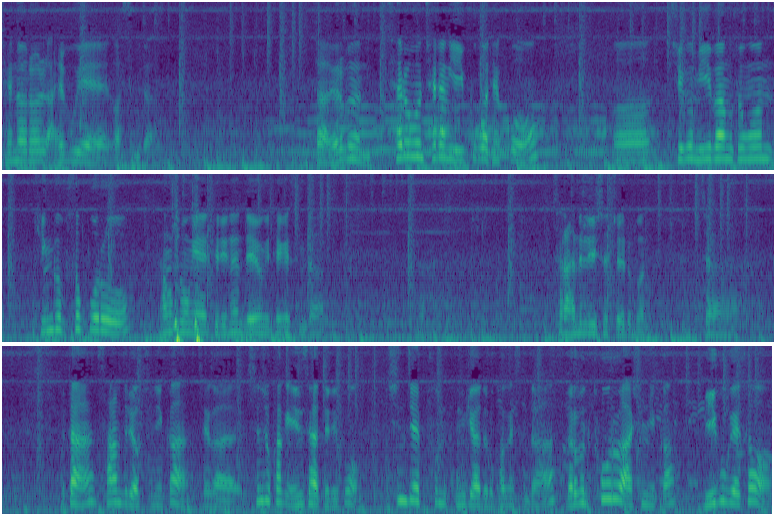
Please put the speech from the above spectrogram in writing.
제너럴 알부에 왔습니다. 자, 여러분, 새로운 차량이 입고가 됐고, 어, 지금 이 방송은 긴급 속보로 방송해 드리는 내용이 되겠습니다. 잘 안 들리셨죠, 여러분? 자, 일단 사람들이 없으니까 제가 신속하게 인사드리고 신제품 공개하도록 하겠습니다. 여러분 토르 아십니까? 미국에서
